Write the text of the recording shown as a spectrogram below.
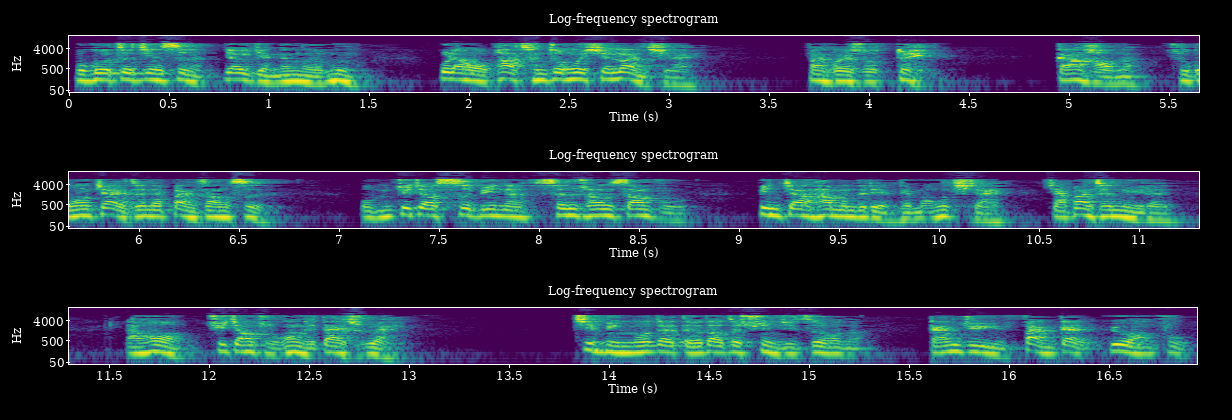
不过这件事呢要掩人耳目，不然我怕城中会先乱起来。范贵说：对，刚好呢，主公家里正在办丧事，我们就叫士兵呢身穿丧服，并将他们的脸给蒙起来，假扮成女人，然后去将主公给带出来。晋平公在得到这讯息之后呢，赶紧与范盖、越王父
